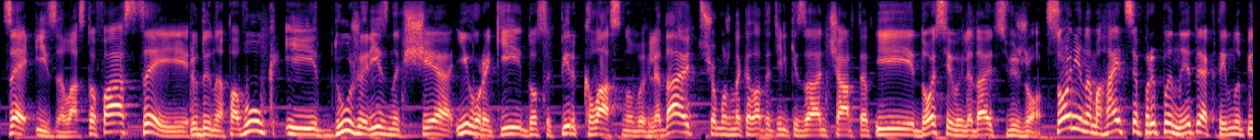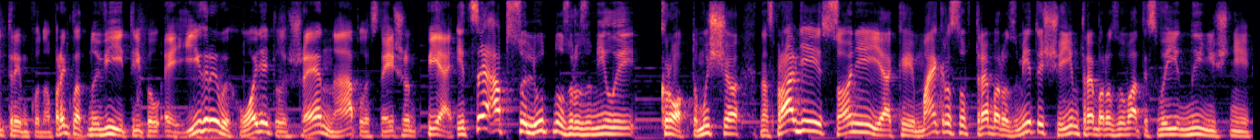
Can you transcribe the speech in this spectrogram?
Це і The Last of Us, це і Людина Павук, і дуже різних ще ігор, які до сих пір класно виглядають, що можна казати тільки за Uncharted, і досі виглядають свіжо. Sony намагається припинити активну підтримку. Наприклад, нові AAA ігри виходять лише на PlayStation 5. І це абсолютно зрозумілий крок, тому що насправді Sony, як і Microsoft, треба розуміти, що їм треба розвивати свої нинішні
